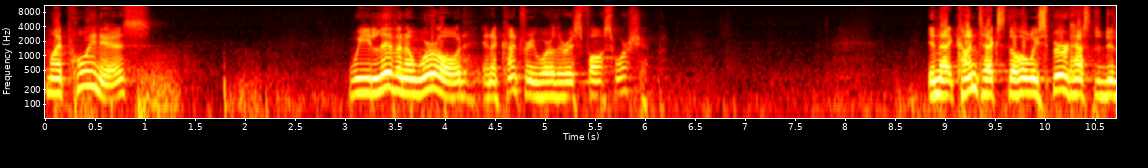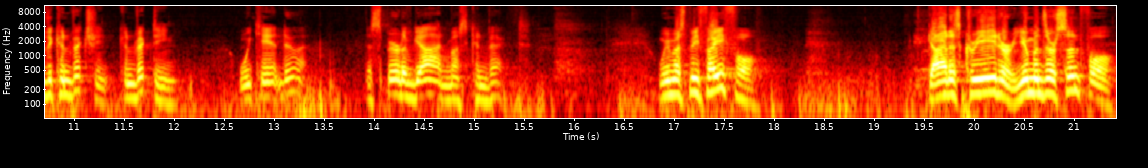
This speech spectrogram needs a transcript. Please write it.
My point is, we live in a world, in a country where there is false worship. In that context, the Holy Spirit has to do the conviction, convicting. We can't do it. The Spirit of God must convict. We must be faithful. God is creator. Humans are sinful.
